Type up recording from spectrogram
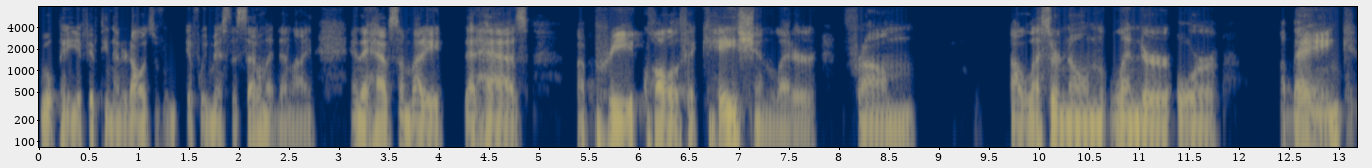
will pay you $1,500 if we, if we miss the settlement deadline, and they have somebody that has a pre-qualification letter from a lesser known lender or a bank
